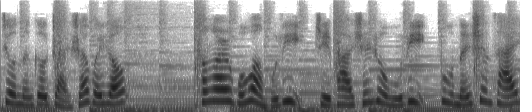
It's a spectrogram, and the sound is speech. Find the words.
就能够转衰为荣。从而无往不利，只怕身弱无力，不能胜财。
